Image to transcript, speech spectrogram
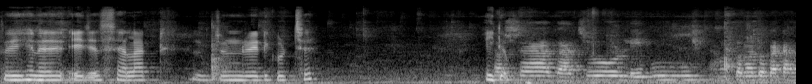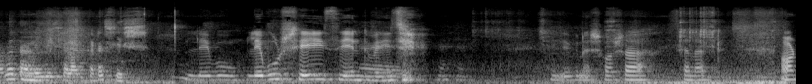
তো এইখানে এই যে স্যালাড জন্য রেডি করছে। এইটা গাজর লেবু টমেটো কাটা হবে তাহলে এই স্যালাড কাটা শেষ। লেবু লেবুর সেই সেন্ট বেরিয়েছে। এই যে এখানে শশা স্যালাড। আমার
